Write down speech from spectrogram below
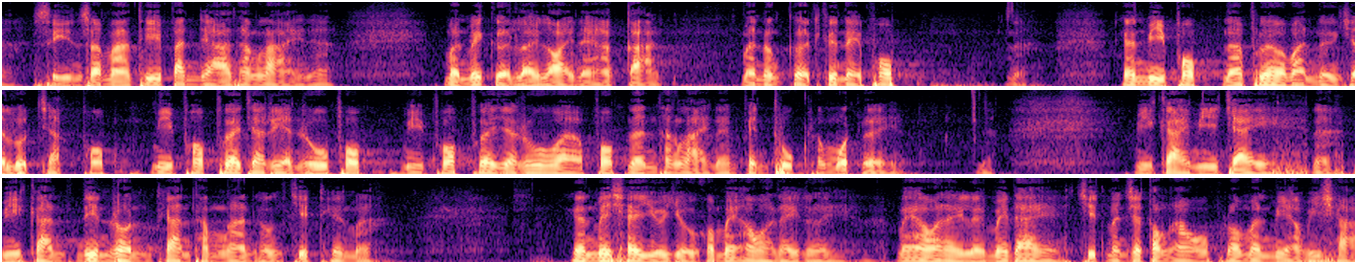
นะศีลสมาธิปัญญาทั้งหลายเนี่ย มันไม่เกิดลอยๆ ในอากาศ มันต้องเกิดขึ้นในภพงั้นมีภพนะเพื่อวันหนึ่งจะหลุดจากภพมีภพเพื่อจะเรียนรู้ภพมีภพเพื่อจะรู้ว่าภพนั้นทั้งหลายนั้นเป็นทุกข์ทั้งหมดเลยนะมีกายมีใจนะมีการดิ้นรนการทำงานของจิตขึ้นมางั้นไม่ใช่อยู่ๆก็ไม่เอาอะไรเลย ไม่เอาอะไรเลยไม่ได้จิตมันจะต้องเอา เพราะมันมีอวิชชา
